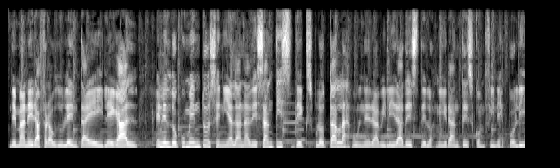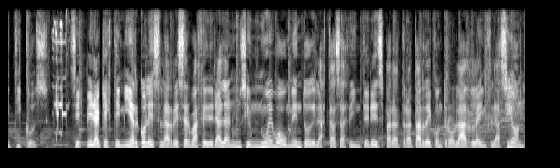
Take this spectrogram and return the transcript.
de manera fraudulenta e ilegal. En el documento señalan a DeSantis de explotar las vulnerabilidades de los migrantes con fines políticos. Se espera que este miércoles la Reserva Federal anuncie un nuevo aumento de las tasas de interés para tratar de controlar la inflación,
